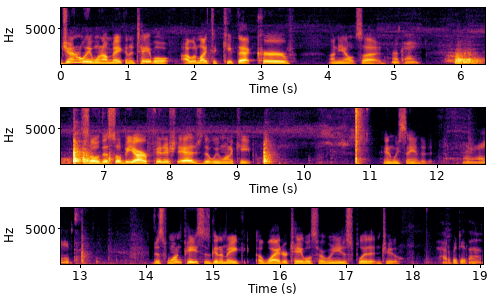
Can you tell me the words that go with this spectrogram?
generally, when I'm making a table, I would like to keep that curve on the outside. Okay. So this will be our finished edge that we want to keep. And we sanded it. All right. This one piece is going to make a wider table, so we need to split it in two. How do we do that?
